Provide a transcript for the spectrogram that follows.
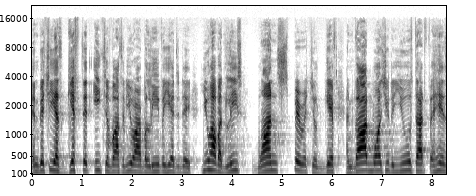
in which He has gifted each of us. If you are a believer here today, you have at least one spiritual gift, and God wants you to use that for His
